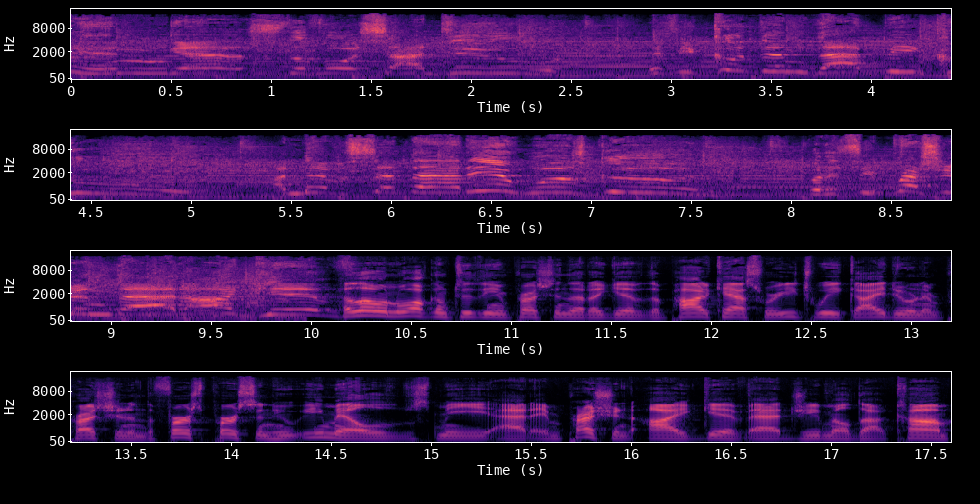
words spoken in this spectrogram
try and guess the voice I do. If you could, then that'd be cool. I never said that it was good, but it's the impression that I give. Hello, and welcome to The Impression That I Give, the podcast where each week I do an impression, and the first person who emails me at impressionigive at gmail.com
